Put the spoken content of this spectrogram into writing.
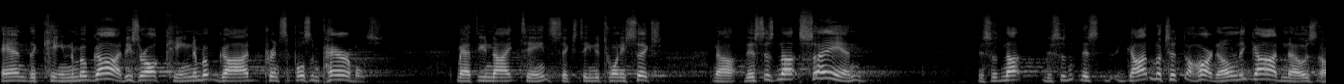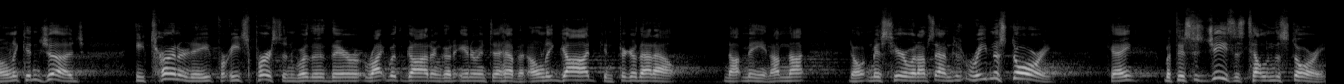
and the kingdom of God. These are all kingdom of God principles and parables. Matthew 19, 16 to 26. Now, this is not saying, this is not, this is, this, God looks at the heart. Only God knows, only can judge eternity for each person, whether they're right with God and going to enter into heaven. Only God can figure that out, not me. And I'm not, don't mishear what I'm saying. I'm just reading a story, okay? But this is Jesus telling the story.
